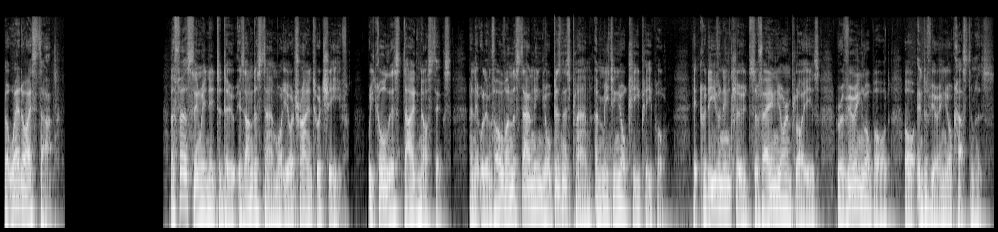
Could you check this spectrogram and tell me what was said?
but where do I start? The first thing we need to do is understand what you are trying to achieve. We call this diagnostics, and it will involve understanding your business plan and meeting your key people. It could even include surveying your employees, reviewing your board, or interviewing your customers.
